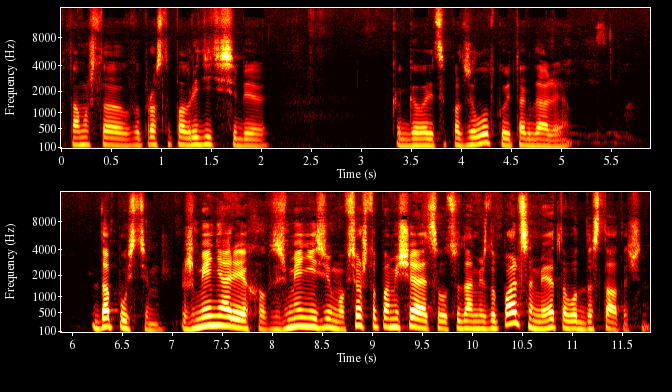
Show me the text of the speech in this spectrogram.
потому что вы просто повредите себе, как говорится, поджелудку и так далее. Допустим, жмень орехов, жмень изюма, все, что помещается вот сюда между пальцами, это вот достаточно.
